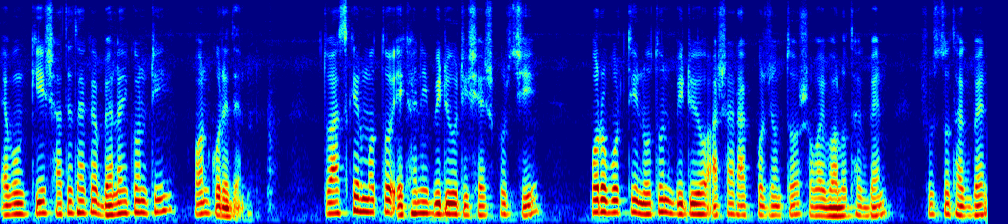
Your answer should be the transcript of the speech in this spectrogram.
এবং কি সাথে থাকা বেলাইকনটি অন করে দেন। তো আজকের মতো এখানেই ভিডিওটি শেষ করছি। পরবর্তী নতুন ভিডিও আসার আগ পর্যন্ত সবাই ভালো থাকবেন, সুস্থ থাকবেন।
